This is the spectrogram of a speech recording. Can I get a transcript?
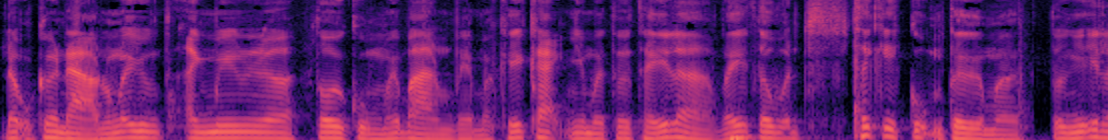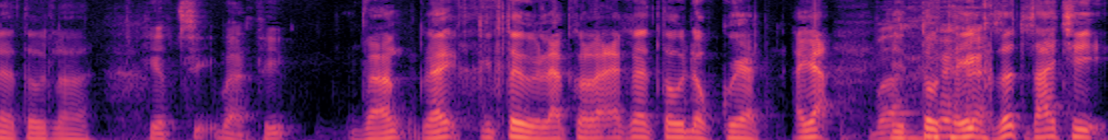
động cơ nào lúc nãy anh mới ờ, tôi cùng mới bàn về một khía cạnh nhưng mà tôi thấy là vậy tôi vẫn thích cái cụm từ mà tôi nghĩ là tôi là hiệp sĩ bàn phím Vâng, đấy cái từ là có lẽ tôi độc quyền anh ạ. Vâng. Thì tôi thấy rất giá trị.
